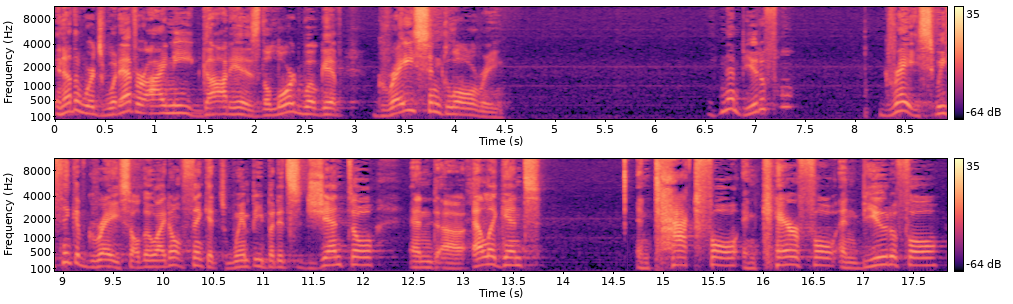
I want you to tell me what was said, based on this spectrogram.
In other words, whatever I need, God is. The Lord will give grace and glory. Isn't that beautiful? Grace. We think of grace, although I don't think it's wimpy, but it's gentle and uh, elegant and tactful and careful and beautiful.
